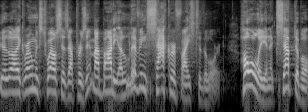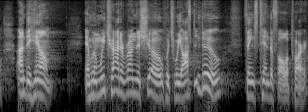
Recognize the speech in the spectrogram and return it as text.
like Romans 12 says, I present my body a living sacrifice to the Lord holy and acceptable unto Him. And when we try to run the show, which we often do, things tend to fall apart.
